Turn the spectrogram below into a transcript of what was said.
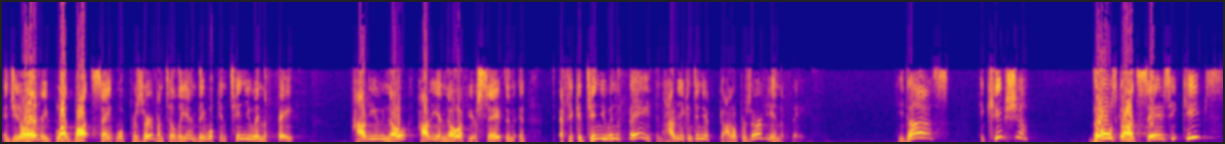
And you know, every blood bought saint will preserve until the end. They will continue in the faith. How do you know? How do you know if you're saved? And, and If you continue in the faith, and how do you continue? God will preserve you in the faith. He does. He keeps you. Those God saves, He keeps.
